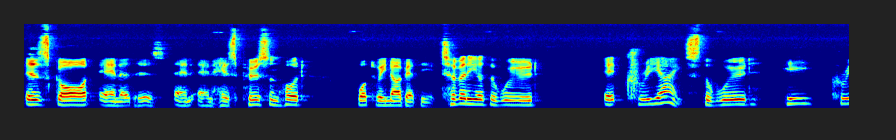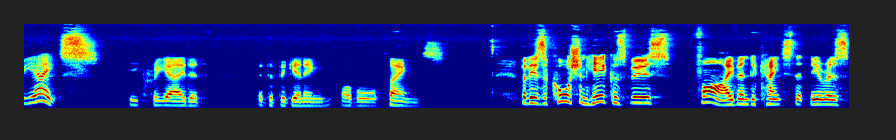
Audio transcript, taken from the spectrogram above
is God and it is and, and has personhood. What do we know about the activity of the word? It creates. The word he creates. He created at the beginning of all things. But there's a caution here because verse 5 indicates that there is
